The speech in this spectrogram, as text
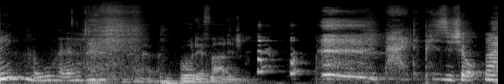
ikke? Uh, Uh, det er farligt. Nej, det er pisse sjovt. Nej.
